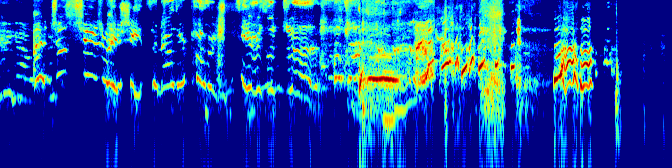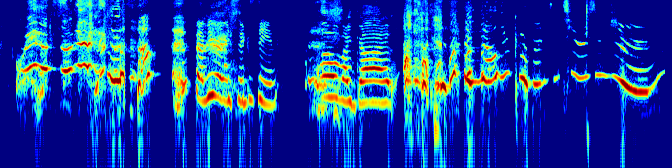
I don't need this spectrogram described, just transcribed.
I just changed my sheets and now they're covered in tears and germs. February 16th. oh my god. and now they're covered in tears and germs.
